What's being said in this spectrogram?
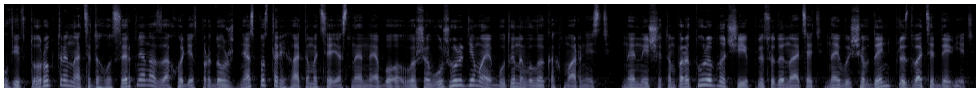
У вівторок, 13 серпня, на заході впродовж дня спостерігатиметься ясне небо. Лише в Ужгороді має бути невелика хмарність. Найнижча температура вночі плюс 11, найвища вдень плюс 29.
